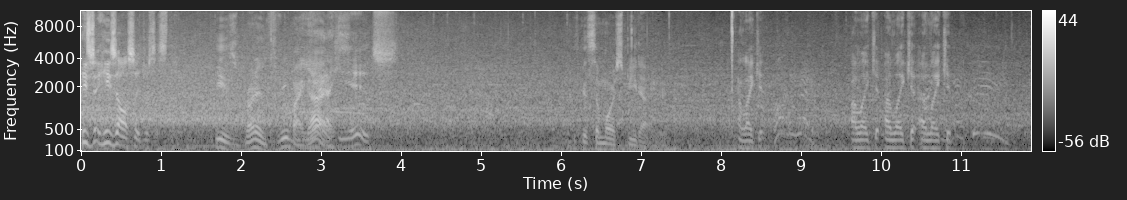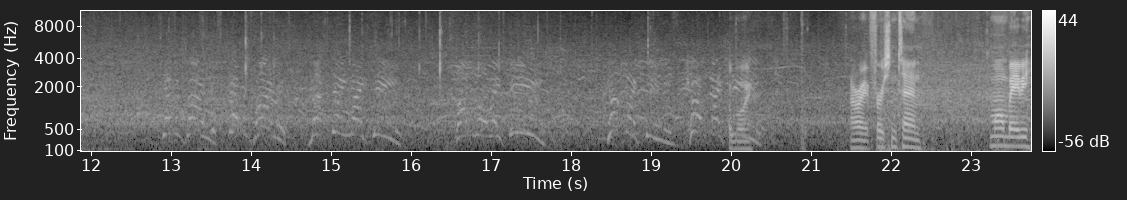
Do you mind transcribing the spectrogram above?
He's he's also just a stud. he's running through my guys. Yeah, he is. Let's get some more speed out here. I like it. I like it. I like it. I like it. Oh boy. All right, first and ten. Come on, baby.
